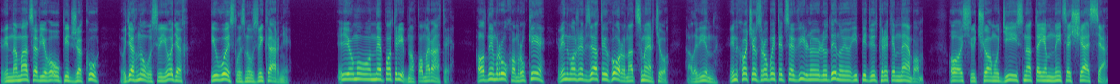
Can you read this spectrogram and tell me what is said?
Він намацав його у піджаку, вдягнув у свій одяг і вислизнув з лікарні. Йому не потрібно помирати. Одним рухом руки він може взяти гору над смертю, але він він хоче зробити це вільною людиною і під відкритим небом. Ось у чому дійсна таємниця щастя.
